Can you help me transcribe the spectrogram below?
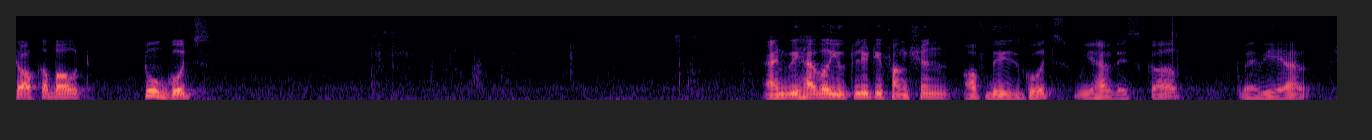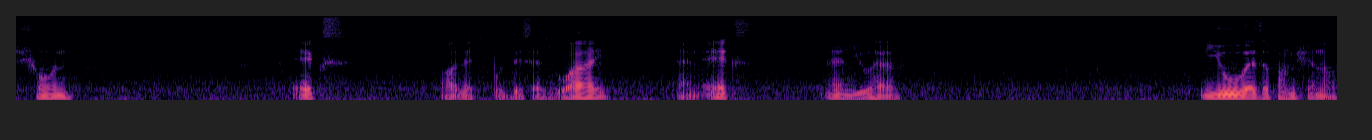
talk about two goods and we have a utility function of these goods. We have this curve where we have shown x or let us put this as y and x and you have u as a function of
